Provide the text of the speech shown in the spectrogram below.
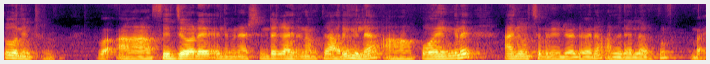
തോന്നിയിട്ടുള്ളത്. അപ്പോൾ സിജോയുടെ എലിമിനേഷന്റെ കാര്യം നമുക്ക് അറിയില്ല. ആ പോയെങ്കിൽ അതിനെ കുറിച്ചുള്ള വീഡിയോ ആയിട്ട് വരാം. അതിലെല്ലാവർക്കും ബൈ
